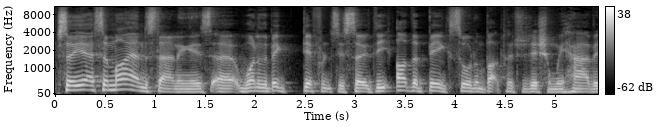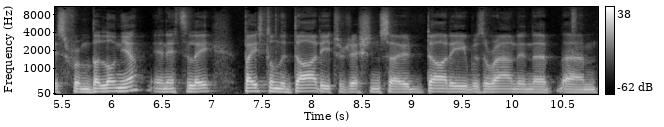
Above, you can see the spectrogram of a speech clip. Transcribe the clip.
So yeah, so my understanding is uh, one of the big differences. So the other big sword and buckler tradition we have is from Bologna in Italy, based on the Dardi tradition. So Dardi was around in the um,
